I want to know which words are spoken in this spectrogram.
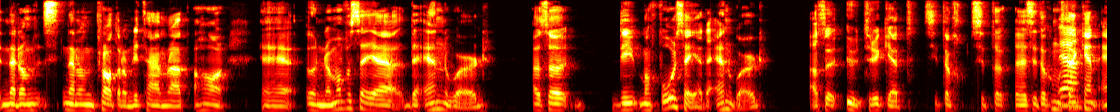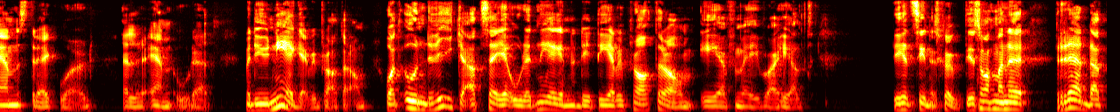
när de, när de pratar om det i termer att aha, eh, undrar om man får säga the n-word. Alltså, det, man får säga the n-word. Alltså uttrycket cita, cita, eh, citationstecken n-word eller n-ordet. Men det är ju neger vi pratar om. Och att undvika att säga ordet neger när det är det vi pratar om är för mig bara helt... Det är helt sinnessjukt. Det är som att man är rädd att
